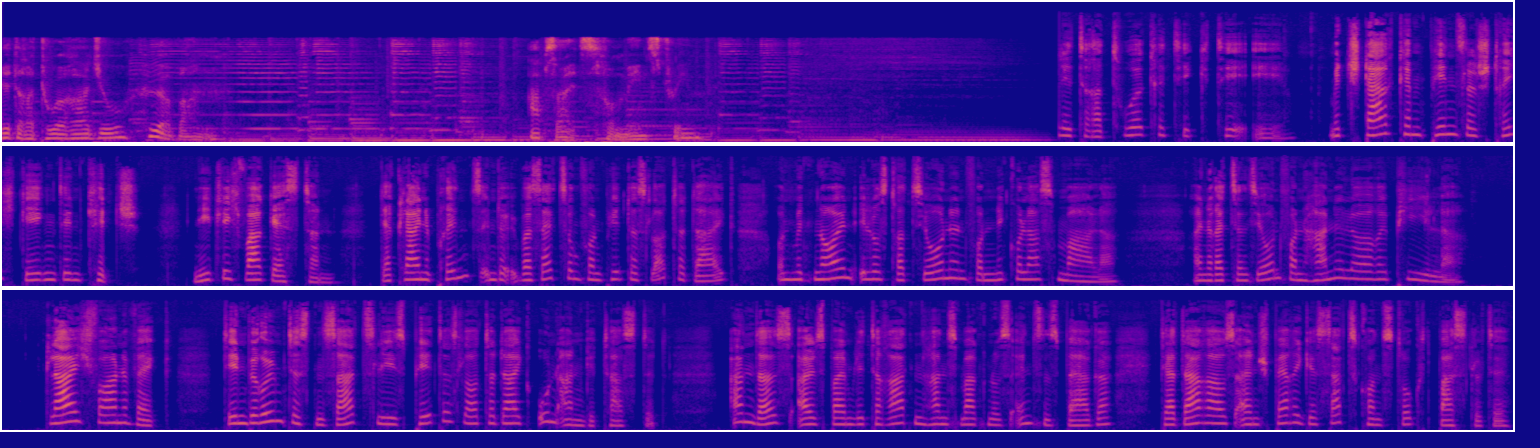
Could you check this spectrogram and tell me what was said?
Literaturradio Hörbahn Abseits vom Mainstream Literaturkritik.de Mit starkem Pinselstrich gegen den Kitsch. Niedlich war gestern. Der kleine Prinz in der Übersetzung von Peter Sloterdijk und mit neuen Illustrationen von Nikolaus Mahler. Eine Rezension von Hannelore Pieler. Gleich vorneweg. Den berühmtesten Satz ließ Peter Sloterdijk unangetastet. Anders als beim Literaten Hans Magnus Enzensberger, der daraus ein sperriges Satzkonstrukt bastelte.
